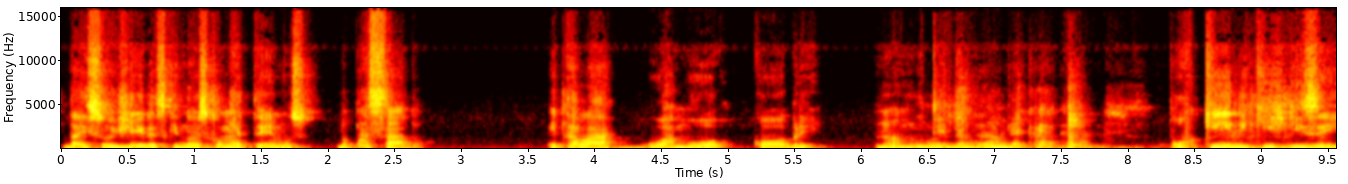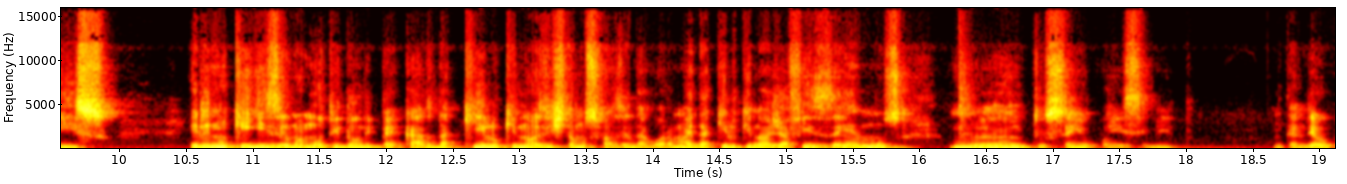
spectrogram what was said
das sujeiras que nós cometemos no passado. E está lá, o amor cobre uma multidão, multidão de pecados. Por que ele quis dizer isso? Ele não quis dizer uma multidão de pecados daquilo que nós estamos fazendo agora, mas daquilo que nós já fizemos muito sem o conhecimento entendeu?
